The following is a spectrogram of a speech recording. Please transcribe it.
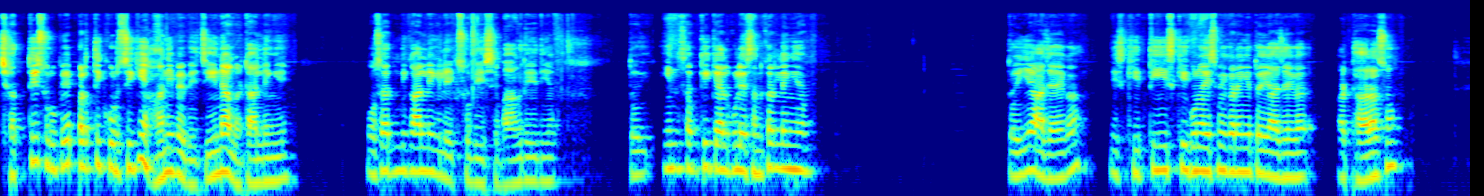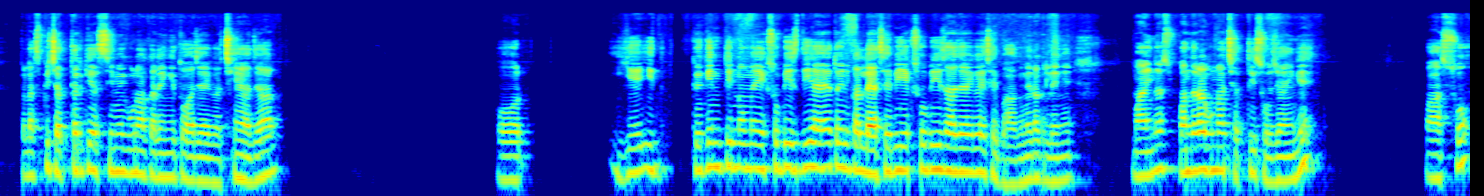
छत्तीस रुपये प्रति कुर्सी की हानि पे बेची, इन्हें घटा लेंगे। औसत निकालने के लिए एक सौ बीस से भाग दे दिया। तो इन सब की कैलकुलेशन कर लेंगे अब तो ये आ जाएगा, इसकी तीस की गुना इसमें करेंगे तो ये आ जाएगा अट्ठारह सौ, प्लस पिचहत्तर की अस्सी में गुना करेंगे तो आ जाएगा छः हज़ार। और ये क्योंकि इन तीनों में एक सौ बीस दिया है तो इनका लैसे भी एक सौ बीस आ जाएगा, इसे भाग में रख लेंगे। माइनस पंद्रह गुना छत्तीस हो जाएँगे, पाँच सौ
